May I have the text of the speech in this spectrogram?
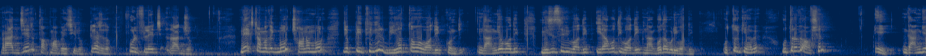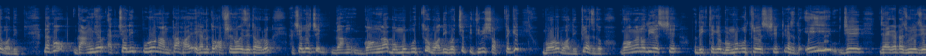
রাজ্যের তকমা পেয়েছিল। ঠিক আছে তো? ফুল ফ্লেজ রাজ্য। নেক্সট আমরা দেখব ছ নম্বর, যে পৃথিবীর বৃহত্তম বদ্বীপ কোনটি? গাঙ্গেয় বদ্বীপ, মিসিসিপি বদ্বীপ, ইরাবতী বদ্বীপ না গোদাবরী বদ্বীপ? উত্তর কী হবে? উত্তর হবে অপশন এ, গাঙ্গেয় বদ্বীপ। দেখো, গাঙ্গেয় অ্যাকচুয়ালি পুরো নামটা হয়, এখানে তো অপশন ওয়াইজ এটা হলো অ্যাকচুয়ালি হচ্ছে গঙ্গা ব্রহ্মপুত্র, বদ্বীপ হচ্ছে পৃথিবীর সব থেকে বড় বদ্বীপ, ঠিক আছে তো? গঙ্গা নদী এসছে, দিক থেকে ব্রহ্মপুত্র এসছে, ঠিক আছে তো? এই যে জায়গাটা জুড়ে যে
